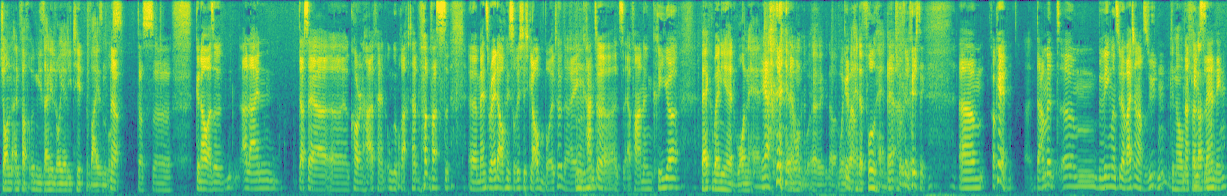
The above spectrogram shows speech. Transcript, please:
John einfach irgendwie seine Loyalität beweisen muss. Ja, das, äh, genau, also allein, dass er äh, Corin Halfhand umgebracht hat, was äh, Mance Raider auch nicht so richtig glauben wollte, da er ihn Mhm. kannte als erfahrenen Krieger. Back when he had one hand. Ja. Äh, one, äh, genau. When Genau. he had a full hand. Ja, richtig. Ähm, okay, damit ähm, bewegen wir uns wieder weiter nach Süden, Genau, nach King's Landing.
